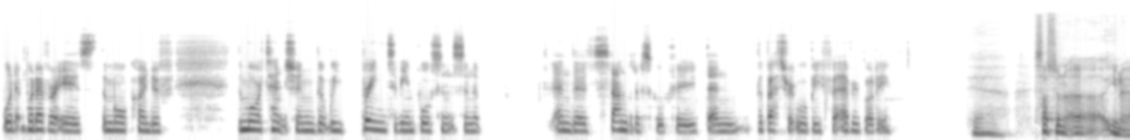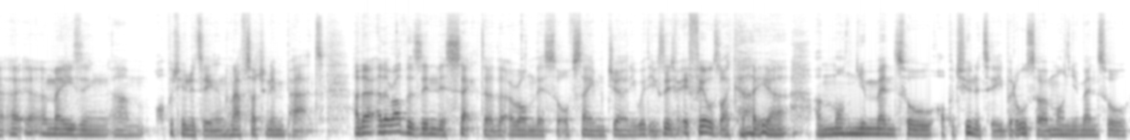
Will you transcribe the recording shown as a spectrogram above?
whatever it is the more kind of the more attention that we bring to the importance and the and the standard of school food then the better it will be for everybody yeah, such an uh, uh you know a, amazing um, opportunity and can have such an impact. Are there are there others in this sector that are on this sort of same journey with you? Because it, it, feels like a uh, a monumental opportunity, but also a monumental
